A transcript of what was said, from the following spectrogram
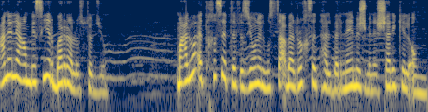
عن اللي عم بيصير برا الاستوديو. مع الوقت خسر تلفزيون المستقبل رخصة هالبرنامج من الشركة الأم.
